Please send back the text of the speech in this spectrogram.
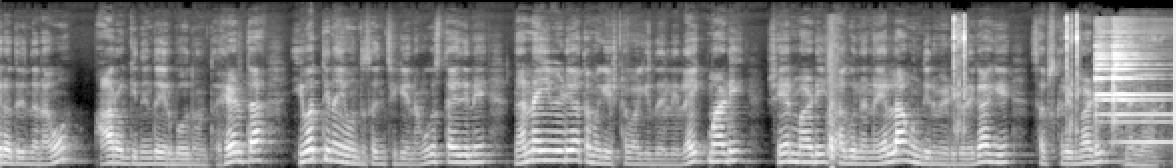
ಇರೋದ್ರಿಂದ ನಾವು ಆರೋಗ್ಯದಿಂದ ಇರ್ಬೋದು ಅಂತ ಹೇಳ್ತಾ ಇವತ್ತಿನ ಈ ಒಂದು ಸಂಚಿಕೆಯನ್ನು ಮುಗಿಸ್ತಾ ಇದ್ದೀನಿ. ನನ್ನ ಈ ವಿಡಿಯೋ ತಮಗೆ ಇಷ್ಟವಾಗಿದ್ದಲ್ಲಿ ಲೈಕ್ ಮಾಡಿ, ಶೇರ್ ಮಾಡಿ ಹಾಗೂ ನನ್ನ ಎಲ್ಲ ಮುಂದಿನ ವಿಡಿಯೋಗಳಿಗಾಗಿ ಸಬ್ಸ್ಕ್ರೈಬ್ ಮಾಡಿ. ಧನ್ಯವಾದ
